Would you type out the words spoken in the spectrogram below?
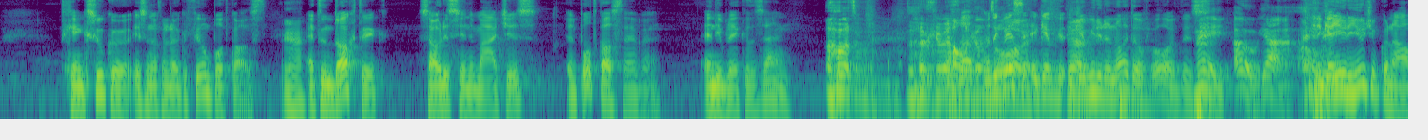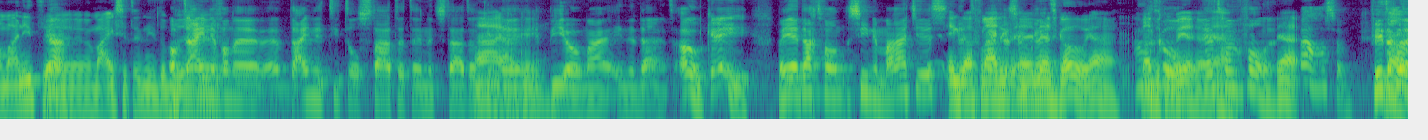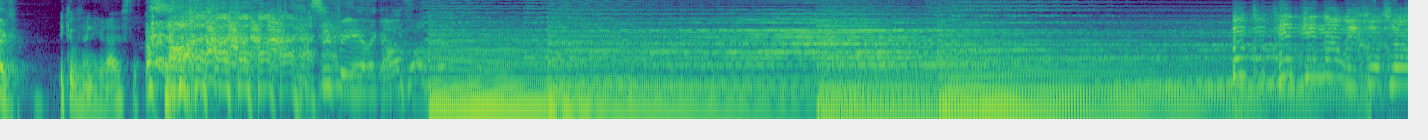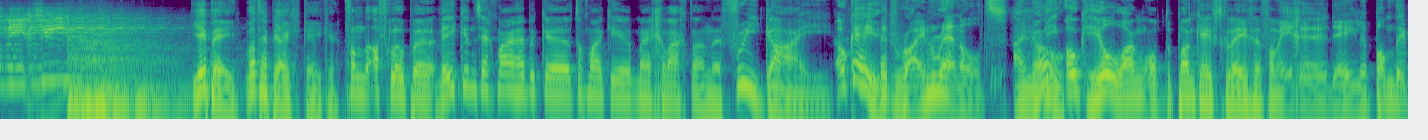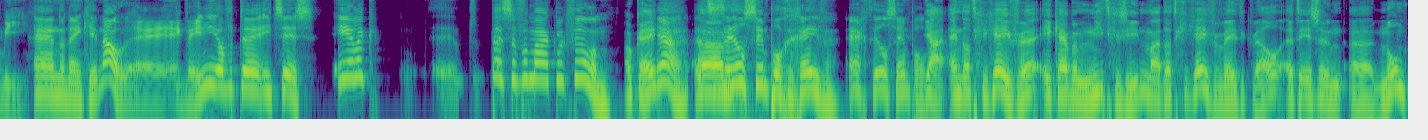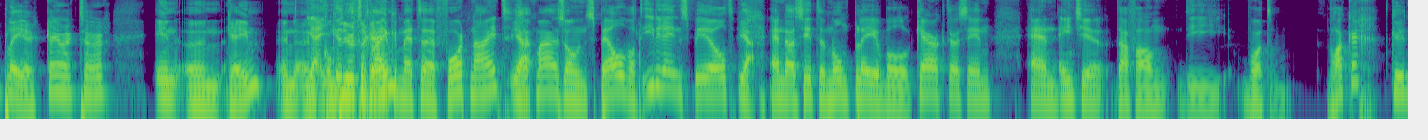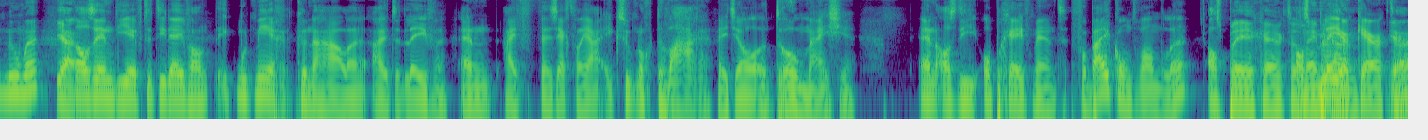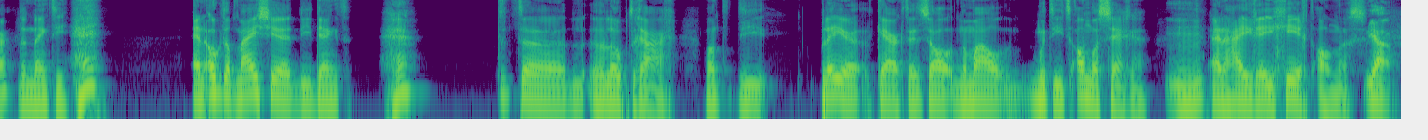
Toen ging ik zoeken, is er nog een leuke filmpodcast? Ja. En toen dacht ik, zouden Cinemaatjes een podcast hebben? En die bleken te zijn. Oh, wat, wat geweldig dat- om want te ik, wist, horen. ik, heb, ik Ja. heb jullie er nooit over gehoord. Dus. Nee, oh ja. Oh. En ik ken jullie YouTube-kanaal, maar niet... Ja. eh, maar ik zit er niet op, Op het de... einde van de, op de einde titel staat het en het staat ook Ah, in, de, ja, in de bio, maar inderdaad. Oh, Oké. Maar jij dacht van cinemaatjes. Ik dacht, laat ik, eh, let's go, ja. Oh, Laten we cool. proberen. Je hebt het gewoon gevonden. Ja. Ah, awesome. Vind je het Nou. leuk? Ik heb er nog niet geluisterd. Super heerlijk. hou Wat heb je nou in godsnaam weer gezien? JP, wat heb jij gekeken? Van de afgelopen weken, zeg maar, heb ik eh, toch maar een keer mij gewaagd aan eh, Free Guy. Oké. Met Ryan Reynolds. I know. Die ook heel lang op de plank heeft gelegen vanwege de hele pandemie. En dan denk je, nou, eh, ik weet niet of het iets is. Eerlijk, best een vermakelijk film. Oké. Ja, het is Ehm, een heel simpel gegeven. Echt heel simpel. Ja, en dat gegeven, ik heb hem niet gezien, maar dat gegeven weet ik wel. Het is een eh, non-player character in een game, een, een ja, je kunt het computergame. vergelijken met eh, Fortnite, Ja. zeg maar. Zo'n spel wat iedereen speelt. Ja. En daar zitten non-playable characters in. En eentje daarvan, die wordt wakker, kun je het noemen. Ja. Als in, die heeft het idee van, ik moet meer kunnen halen uit het leven. En hij, zegt van, ja, ik zoek nog de ware, weet je wel, het droommeisje. En als die op een gegeven moment voorbij komt wandelen, Als player character. als player character, Ja. dan denkt hij, hè? En ook dat meisje die denkt, hè? Dat eh, loopt raar. Want die player character zal normaal moet hij iets anders zeggen. Mhm. En hij reageert anders. Ja,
